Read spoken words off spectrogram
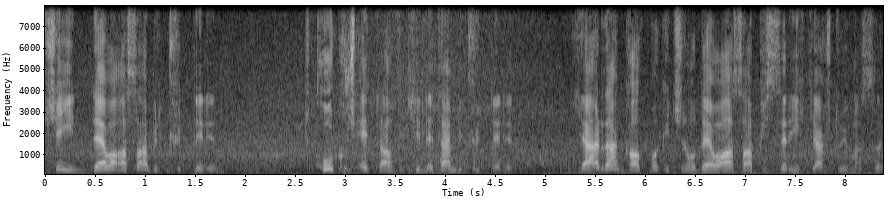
şeyin devasa bir kütlenin korkunç etrafı kirleten bir kütlenin yerden kalkmak için o devasa pistlere ihtiyaç duyması,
